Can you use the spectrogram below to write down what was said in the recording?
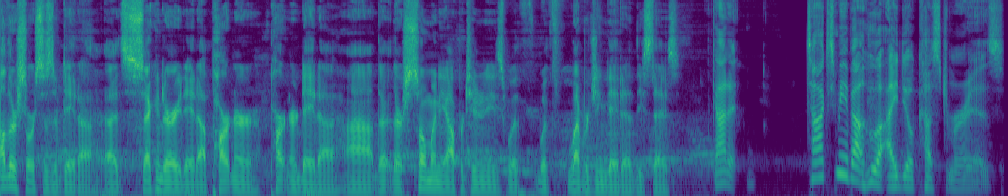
other sources of data, uh, secondary data, partner partner data. Uh, there, there's so many opportunities with with leveraging data these days. Got it. Talk to me about who an ideal customer is.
